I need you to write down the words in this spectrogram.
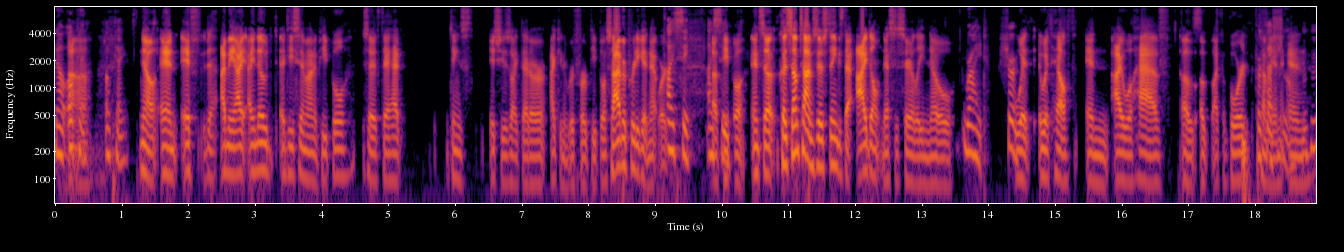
No. Okay. Uh-uh. Okay. No, and if I mean I, I know a decent amount of people, so if they had things issues like that, or I can refer people. So I have a pretty good network. I see. I of see. people, and so because sometimes there's things that I don't necessarily know. Right. Sure. With with health, and I will have a, a like a board come in and. Mm-hmm.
